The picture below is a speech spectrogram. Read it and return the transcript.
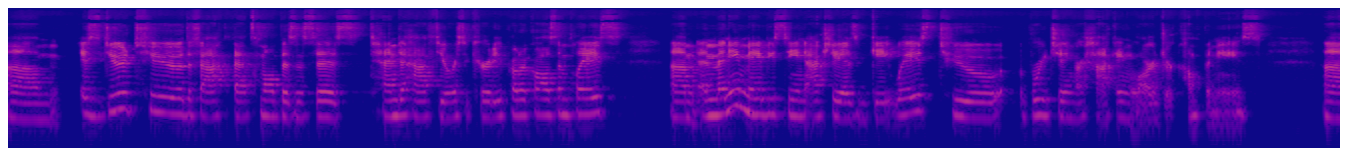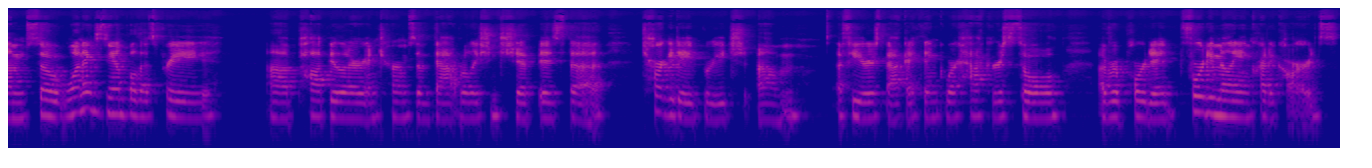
um, is due to the fact that small businesses tend to have fewer security protocols in place. Um, and many may be seen actually as gateways to breaching or hacking larger companies. Um, so, one example that's pretty uh, popular in terms of that relationship is the Target breach um, a few years back, I think, where hackers stole a reported 40 million credit cards.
